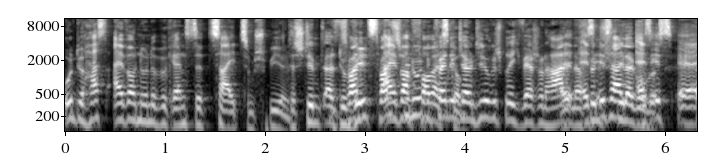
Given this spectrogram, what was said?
Und du hast einfach nur eine begrenzte Zeit zum Spielen. das stimmt, also du 20, willst 20 einfach Minuten Quentin. Tarantino-Gespräch wäre schon hart in einer es ist halt, es ist äh,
